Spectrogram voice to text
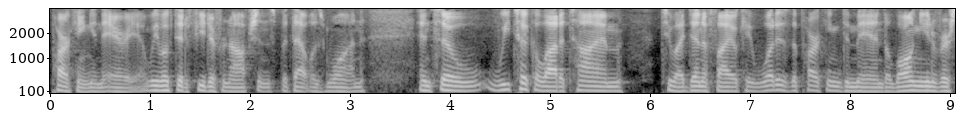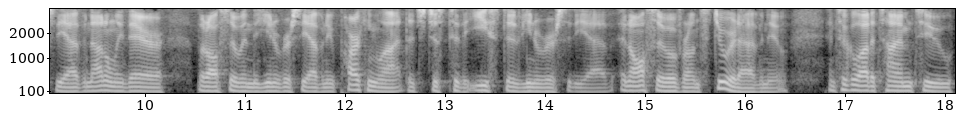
parking in the area. We looked at a few different options, but that was one, and so we took a lot of time to identify okay, what is the parking demand along University Ave, not only there but also in the University Avenue parking lot that's just to the east of University Ave, and also over on Stewart Avenue, and took a lot of time to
